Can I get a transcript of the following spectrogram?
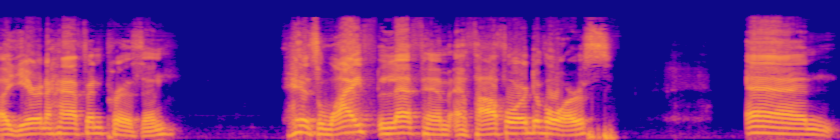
a year and a half in prison. His wife left him and filed for a divorce. And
